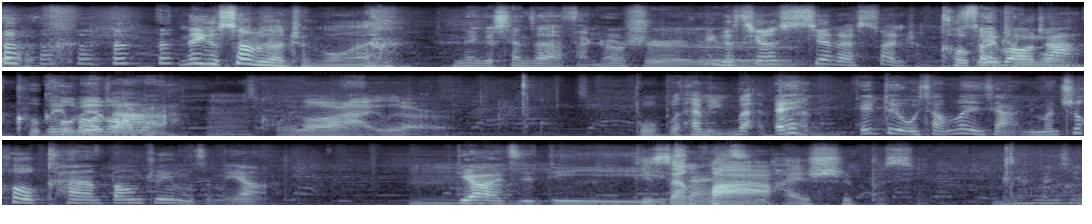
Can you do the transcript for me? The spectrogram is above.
那个算不算成功啊？那个现在反正是那个现在现在算成功，口碑爆炸，口碑口碑炸。炸。嗯，口碑爆炸有点儿不不太明白。哎哎，对，我想问一下，你们之后看《帮 Dream》怎么样？嗯，第二季第第三话还是不行。没什么劲。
